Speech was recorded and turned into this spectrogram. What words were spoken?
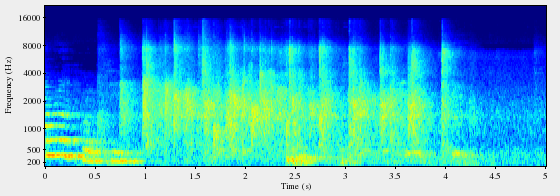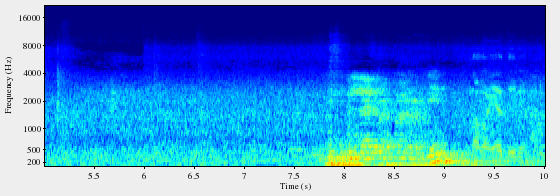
অনুরোধ করছি। বিসমিল্লাহির রহমানির রহিম। নামাইয়া দিলেন।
